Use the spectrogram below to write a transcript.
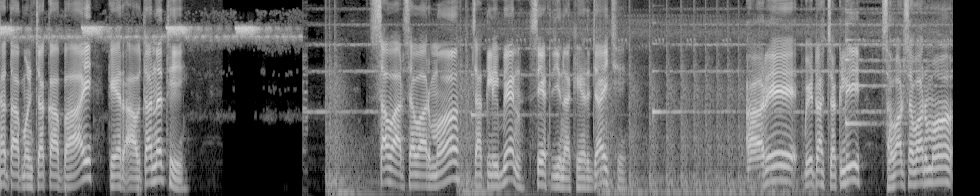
છતાં પણ ચકાભાઈ ઘેર આવતા નથી. સવાર સવારમાં ચકલીબેન શેઠજીના ઘેર જાય છે. અરે બેટા ચકલી સવાર સવારમાં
